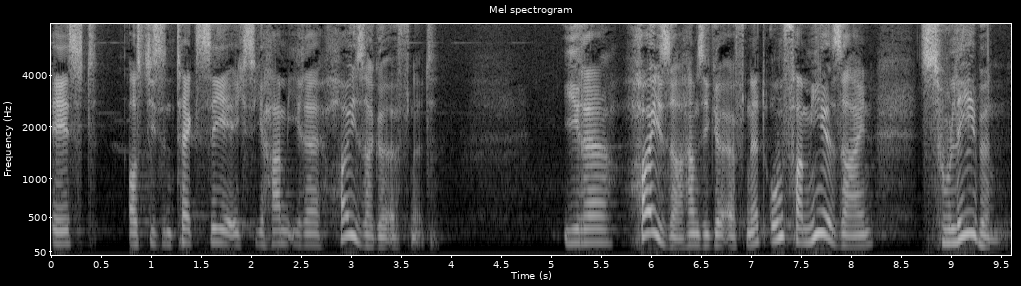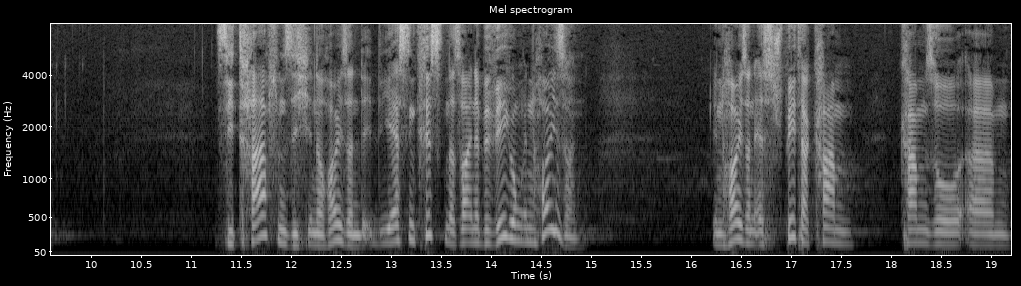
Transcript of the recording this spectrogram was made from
ist, aus diesem Text sehe ich, sie haben ihre Häuser geöffnet. Ihre Häuser haben sie geöffnet, um Familie sein zu leben. Sie trafen sich in den Häusern. Die ersten Christen, das war eine Bewegung in Häusern. In Häusern. Erst später kamen kam so ähm,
